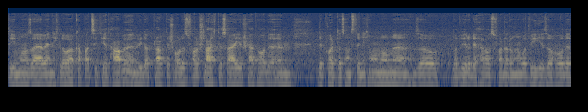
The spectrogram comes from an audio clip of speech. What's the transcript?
wir mal sehr wenig hohe Kapazität haben und wir dort praktisch alles voll Schlechtes geschaut haben und die Porte sonst nicht annehmen, so, das wäre die Herausforderung, was wir hier so haben,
